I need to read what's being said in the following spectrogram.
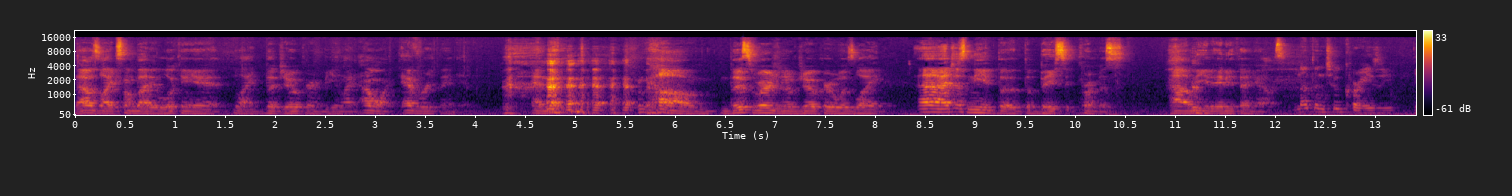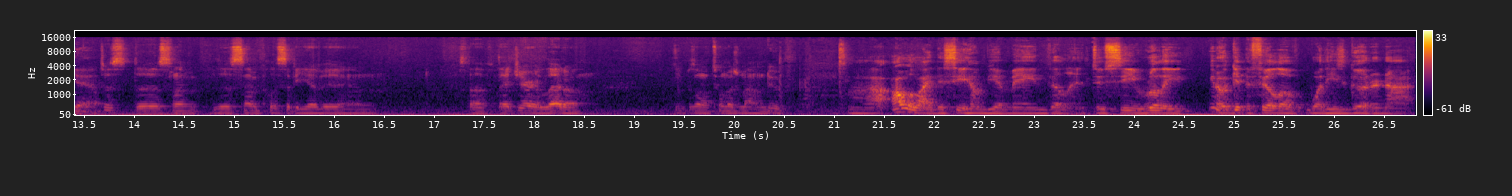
That was like somebody looking at like the Joker and being like, "I want everything in it." And then, um, this version of Joker was like, uh, "I just need the the basic premise. I don't need anything else." Nothing too crazy. Yeah, Just the slim, the simplicity of it and stuff. That Jared Leto, he was on too much Mountain Dew. Uh, I I would like to see him be a main villain to see really, you know, get the feel of whether he's good or not.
